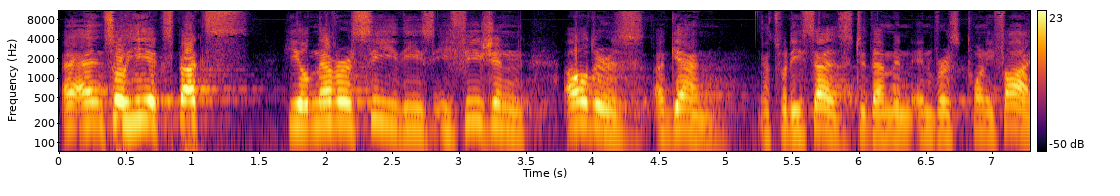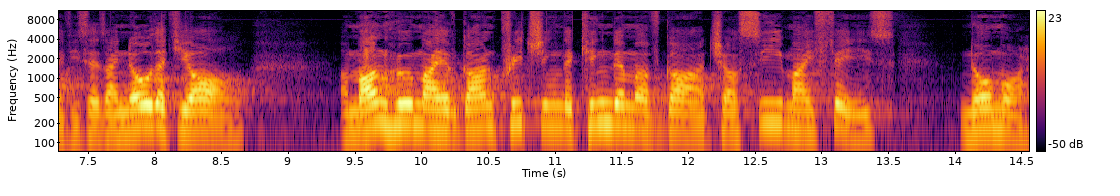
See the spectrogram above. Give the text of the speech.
And, and so he expects he'll never see these Ephesian elders again. That's what he says to them in, in verse 25. He says, I know that ye all, among whom I have gone preaching the kingdom of God, shall see my face no more.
